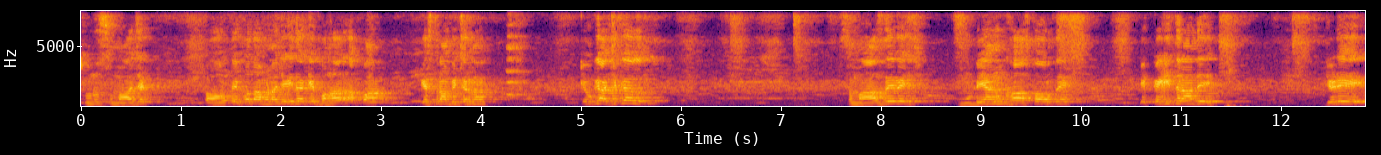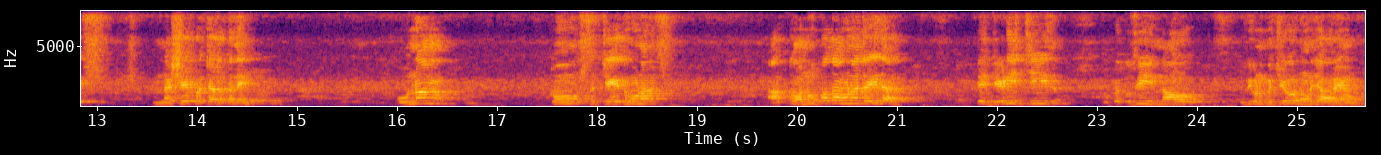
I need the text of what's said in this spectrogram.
ਤੁਹਾਨੂੰ ਸਮਾਜਿਕ ਤੌਰ ਤੇ ਪਤਾ ਹੋਣਾ ਚਾਹੀਦਾ ਕਿ ਬਾਹਰ ਆਪਾਂ ਕਿਸ ਤਰ੍ਹਾਂ ਵਿਚਰਨਾ। ਕਿਉਂਕਿ ਅੱਜ ਕੱਲ ਸਮਾਜ ਦੇ ਵਿੱਚ ਮੁੰਡਿਆਂ ਨੂੰ ਖਾਸ ਤੌਰ ਤੇ ਕਿ ਕਈ ਤਰ੍ਹਾਂ ਦੇ ਜਿਹੜੇ ਨਸ਼ੇ ਪ੍ਰਚਲਿਤ ਨੇ, ਉਹਨਾਂ ਤੋਂ ਸੁਚੇਤ ਹੋਣਾ। ਆ ਤੁਹਾਨੂੰ ਪਤਾ ਹੋਣਾ ਚਾਹੀਦਾ ਕਿ ਜਿਹੜੀ ਚੀਜ਼, ਕਿਉਂਕਿ ਤੁਸੀਂ ਨਾਓ ਤੁਸੀਂ ਹੁਣ ਮੈਚੁਰ ਹੋਣ ਜਾ ਰਹੇ ਹੋ।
